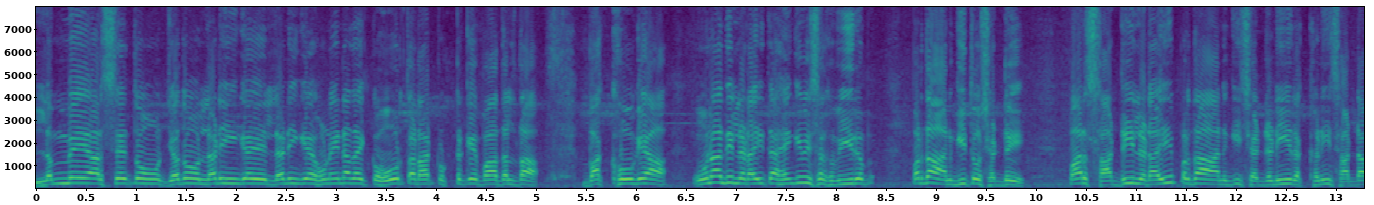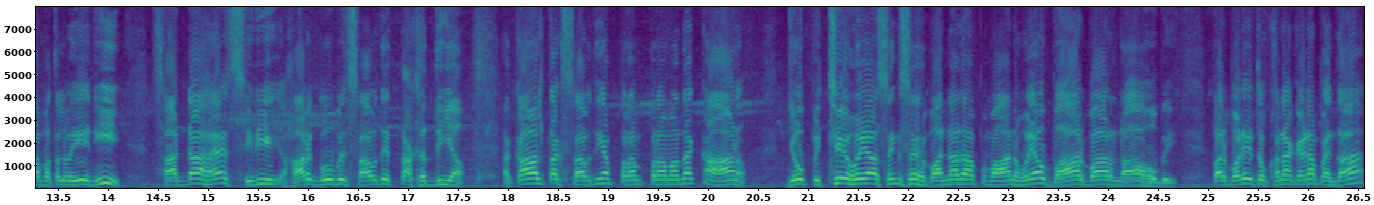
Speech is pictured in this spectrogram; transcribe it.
ਲੰਮੇ ਅਰਸੇ ਤੋਂ ਜਦੋਂ ਲੜੀ ਗਏ ਲੜੀ ਗਏ ਹੁਣ ਇਹਨਾਂ ਦਾ ਇੱਕ ਹੋਰ ਧੜਾ ਟੁੱਟ ਕੇ ਬਾਦਲ ਦਾ ਵੱਖ ਹੋ ਗਿਆ। ਉਹਨਾਂ ਦੀ ਲੜਾਈ ਤਾਂ ਹੈਗੀ ਵੀ ਸੁਖਵੀਰ ਪ੍ਰਧਾਨਗੀ ਤੋਂ ਛੱਡੇ। ਪਰ ਸਾਡੀ ਲੜਾਈ ਪ੍ਰਧਾਨਗੀ ਛੱਡਣੀ, ਰੱਖਣੀ ਸਾਡਾ ਮਤਲਬ ਇਹ ਨਹੀਂ। ਸਾਡਾ ਹੈ ਸ੍ਰੀ ਹਰਗੋਬਿੰਦ ਸਾਹਿਬ ਦੇ ਤਖਤ ਦੀਆਂ, ਅਕਾਲ ਤਖਤ ਸਾਹਿਬ ਦੀਆਂ ਪਰੰਪਰਾਵਾਂ ਦਾ ਕਹਾਣ। ਜੋ ਪਿੱਛੇ ਹੋਇਆ ਸਿੰਘ ਸਹਿਬਾਨਾਂ ਦਾ ਅਪਮਾਨ ਹੋਇਆ, ਉਹ ਬਾਰ-ਬਾਰ ਨਾ ਹੋਵੇ। ਪਰ ਬੜੇ ਦੁੱਖ ਨਾਲ ਕਹਿਣਾ ਪੈਂਦਾ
